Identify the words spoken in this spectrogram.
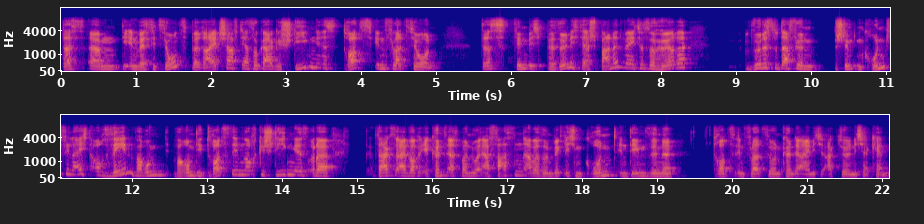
dass ähm, die Investitionsbereitschaft ja sogar gestiegen ist, trotz Inflation. Das finde ich persönlich sehr spannend, wenn ich das so höre. Würdest du dafür einen bestimmten Grund vielleicht auch sehen, warum, warum die trotzdem noch gestiegen ist? Oder sagst du einfach, ihr könnt es erstmal nur erfassen, aber so einen wirklichen Grund in dem Sinne trotz Inflation könnt ihr eigentlich aktuell nicht erkennen?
